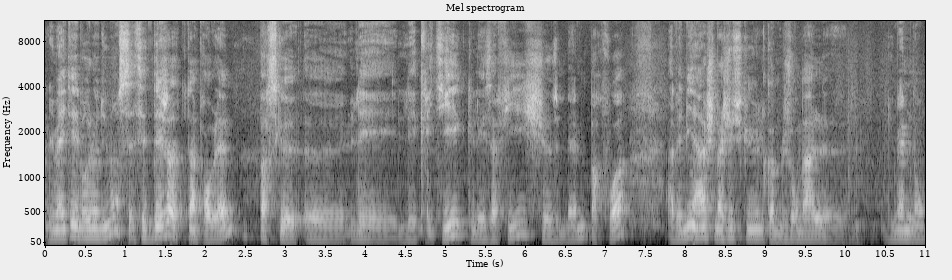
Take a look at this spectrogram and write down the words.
l'humanité de Bruno Dumont, c'est déjà tout un problème, parce que euh, les, les, critiques, les affiches, même parfois, avaient mis un H majuscule, comme le journal euh, du même nom,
